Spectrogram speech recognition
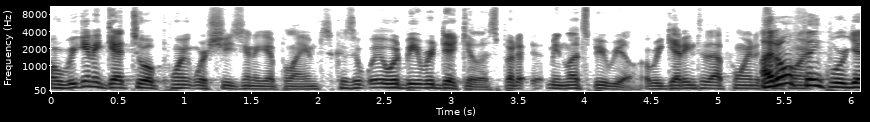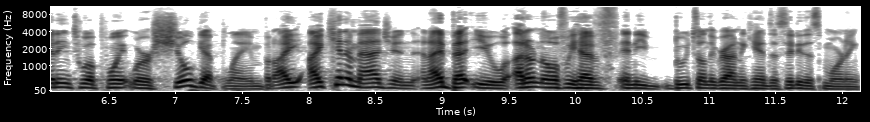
Are we going to get to a point where she's going to get blamed? Because it, it would be ridiculous. But I mean, let's be real. Are we getting to that point? At I don't point? think we're getting to a point where she'll get blamed, but I, I can imagine, and I bet you, I don't know if we have any boots on the ground in Kansas City this morning.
